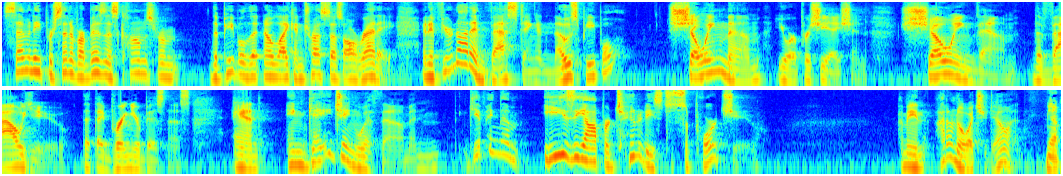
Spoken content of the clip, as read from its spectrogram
70% of our business comes from the people that know like and trust us already and if you're not investing in those people showing them your appreciation, showing them the value that they bring your business, and engaging with them and giving them easy opportunities to support you. I mean, I don't know what you're doing. Yeah.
